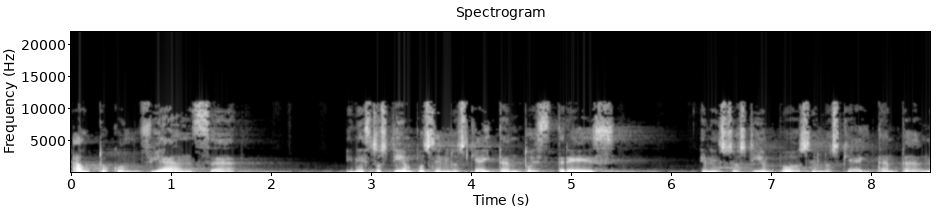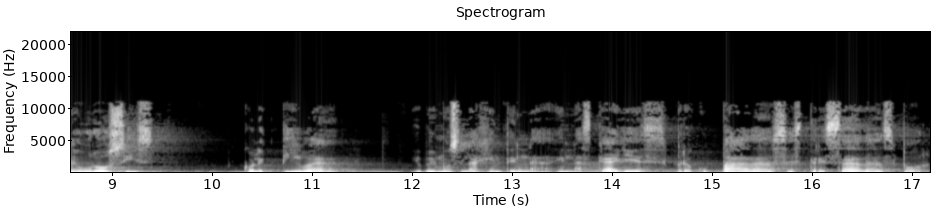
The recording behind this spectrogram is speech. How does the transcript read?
autoconfianza, En estos tiempos en los que hay tanto estrés, en estos tiempos en los que hay tanta neurosis colectiva y vemos la gente en, la, en las calles preocupadas, estresadas por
